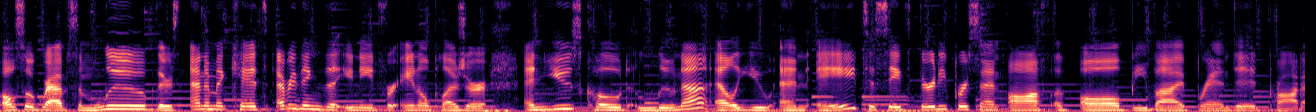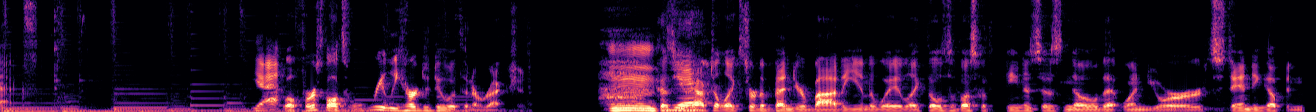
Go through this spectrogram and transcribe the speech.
Also grab some lube, there's enema kits, everything that you need for anal pleasure, and use code LUNA, L U N A, to save 30% off of all Bvibe branded products. Yeah. Well, first of all, it's really hard to do with an erection because you Yeah. have to like sort of bend your body in a way. Like those of us with penises know that when you're standing up and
